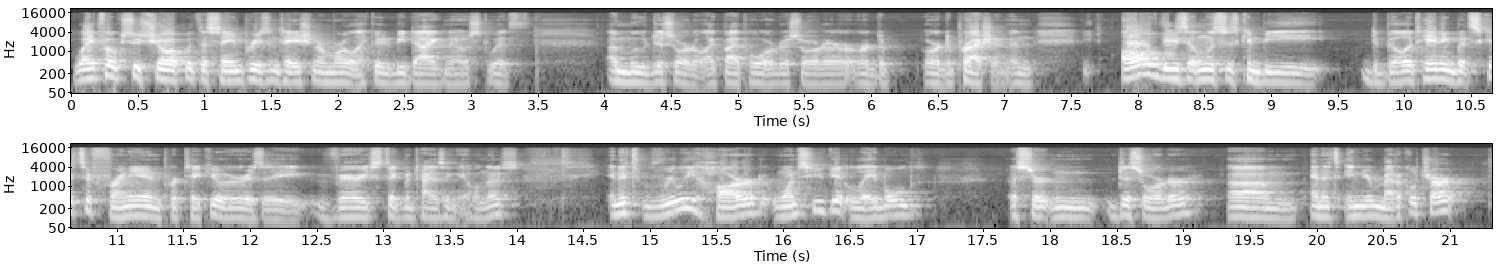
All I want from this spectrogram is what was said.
White folks who show up with the same presentation are more likely to be diagnosed with a mood disorder like bipolar disorder or de- or depression, and all of these illnesses can be debilitating. But schizophrenia in particular is a very stigmatizing illness, and it's really hard once you get labeled a certain disorder um, and it's in your medical chart.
